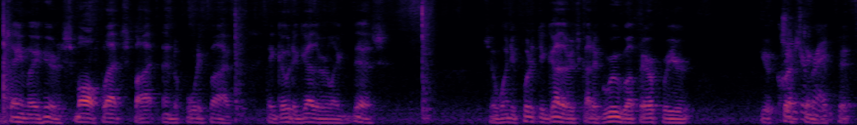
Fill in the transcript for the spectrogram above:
The same way here, a small flat spot and a forty-five. They go together like this. So when you put it together, it's got a groove up there for your, your cresting to fit.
